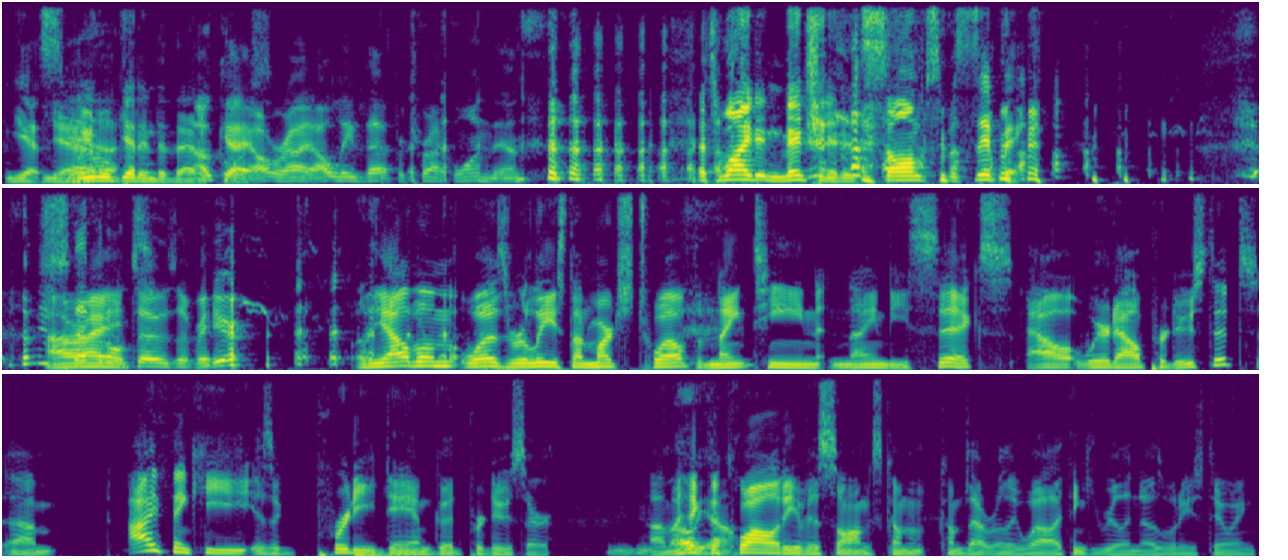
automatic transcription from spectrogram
Yes, Yeah. we will get into that. okay, course. all right, I'll leave that for track one then. That's why I didn't mention it. It's song specific. I'm just All stepping on toes over here. Well, the album was released on March 12th of 1996. Al Weird Al produced it. Um, I think he is a pretty damn good producer. Um, I Oh, think yeah. the quality of his songs come comes out really well. I think he really knows what he's doing.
